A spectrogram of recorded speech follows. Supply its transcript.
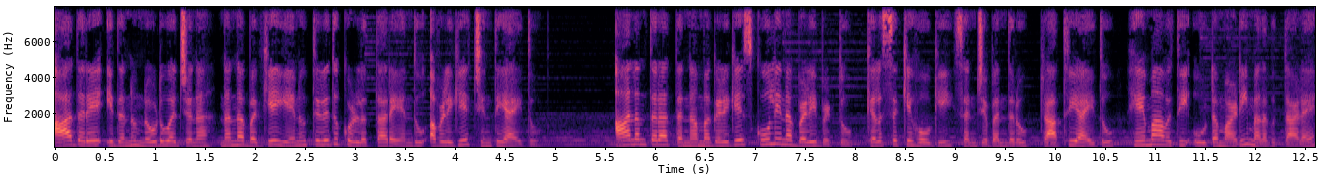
ಆದರೆ ಇದನ್ನು ನೋಡುವ ಜನ ನನ್ನ ಬಗ್ಗೆ ಏನು ತಿಳಿದುಕೊಳ್ಳುತ್ತಾರೆ ಎಂದು ಅವಳಿಗೆ ಚಿಂತೆಯಾಯಿತು. ಆನಂತರ ತನ್ನ ಮಗಳಿಗೆ ಸ್ಕೂಲಿನ ಬಳಿ ಬಿಟ್ಟು ಕೆಲಸಕ್ಕೆ ಹೋಗಿ ಸಂಜೆ ಬಂದರು ರಾತ್ರಿಯಾಯಿತು ಹೇಮಾವತಿ ಊಟ ಮಾಡಿ ಮಲಗುತ್ತಾಳೆ.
